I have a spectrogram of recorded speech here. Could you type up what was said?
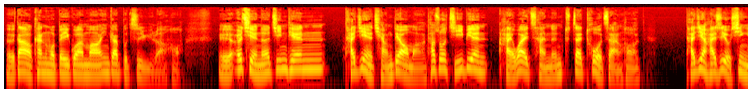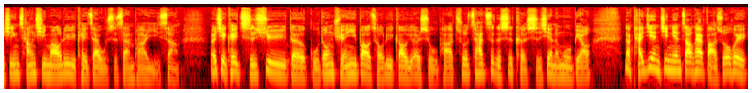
呃，大家有看那么悲观吗？应该不至于了哈。呃，而且呢，今天台积也强调嘛，他说，即便海外产能在拓展哈，台积还是有信心，长期毛利率可以在五十三趴以上，而且可以持续的股东权益报酬率高于二十五趴，说他这个是可实现的目标。那台积今年召开法说会，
